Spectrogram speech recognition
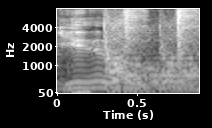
you.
